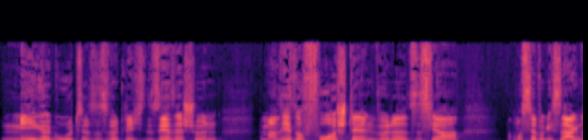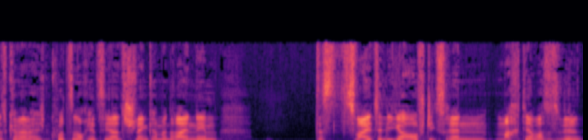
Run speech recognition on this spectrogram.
mega gut. Es ist wirklich sehr, sehr schön. Wenn man sich jetzt noch vorstellen würde, es ist ja, man muss ja wirklich sagen, das können wir vielleicht kurz noch jetzt hier als Schlenker mit reinnehmen. Das zweite Liga-Aufstiegsrennen macht ja, was es will.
